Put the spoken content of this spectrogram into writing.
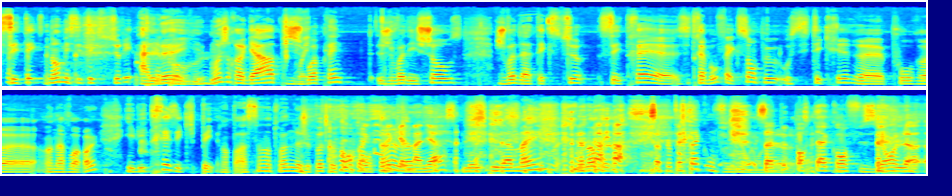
c'est tex- non, mais c'est texturé à l'œil. Moi, je regarde puis je Oui. vois plein de je vois des choses, je vois de la texture. C'est très, euh, c'est très beau. Fait que ça, on peut aussi t'écrire euh, pour euh, en avoir un. Il est très équipé. En passant, Antoine, là, je vais pas t'ôter Oh, ton de temps. quelle là, manière? mais il a même. Non, non, mais Ça peut porter à confusion. Ça là. peut porter à confusion, là.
